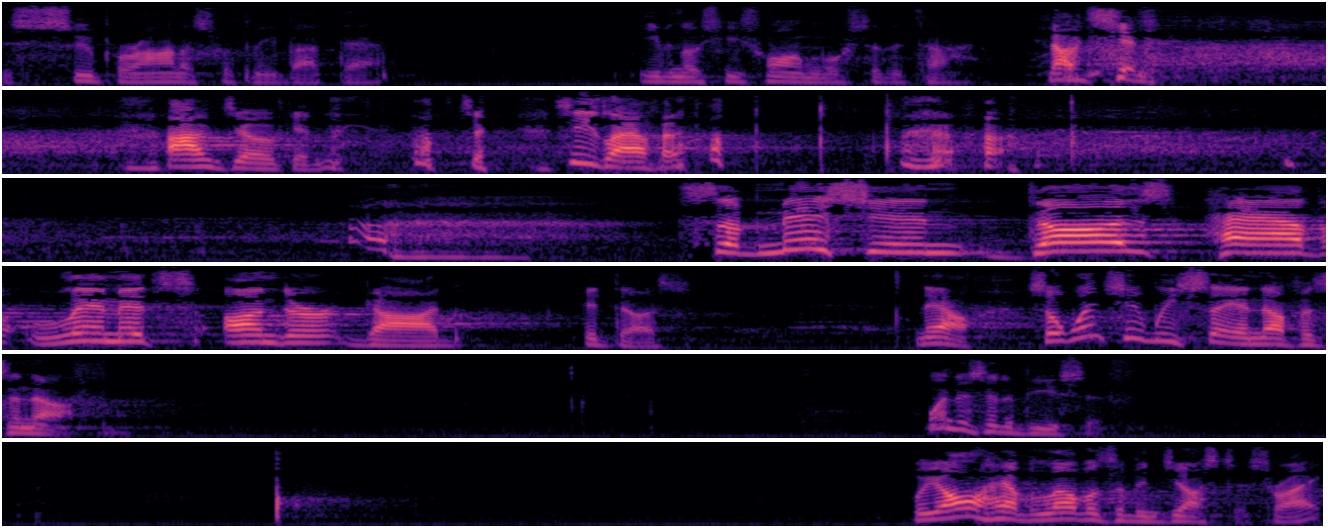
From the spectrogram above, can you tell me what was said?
is super honest with me about that even though she's wrong most of the time. No i'm kidding I'm joking. She's laughing. Submission does have limits under God. It does. Now, so when should we say enough is enough? When is it abusive? We all have levels of injustice, right?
